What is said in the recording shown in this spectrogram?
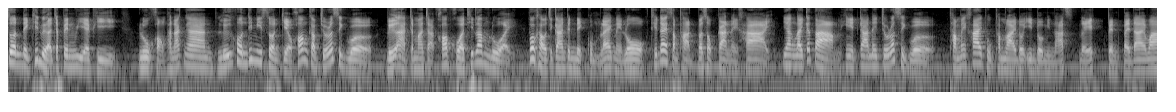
ส่วนเด็กที่เหลือจะเป็น VIP ลูกของพนักงาน หรือคนที่มีส่วนเกี่ยวข้องกับ Jurassic World หรืออาจจะมาจากครอบครัวที่ร่ำรวย พวกเขาจะกลายเป็นเด็กกลุ่มแรกในโลกที่ได้สัมผัสประสบการณ์ในค่าย อย่างไรก็ตามเหตุการณ์ใน Jurassic World ทำให้ค่ายถูกทำลายโดย Indominus Rex เป็นไปได้ว่า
